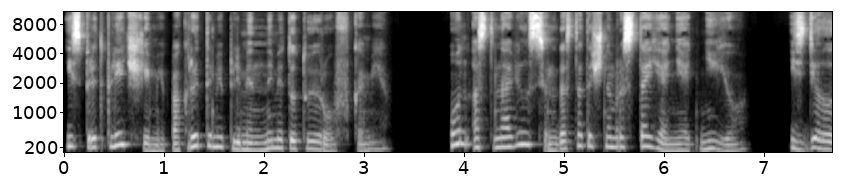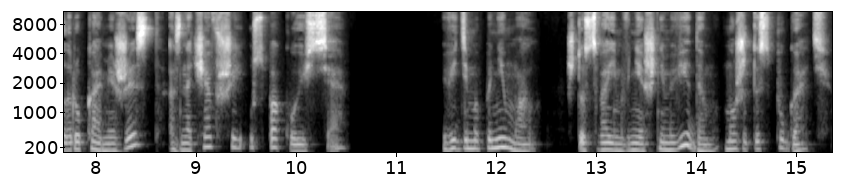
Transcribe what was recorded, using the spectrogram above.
и с предплечьями, покрытыми племенными татуировками. Он остановился на достаточном расстоянии от нее и сделал руками жест, означавший «успокойся». Видимо, понимал, что своим внешним видом может испугать.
